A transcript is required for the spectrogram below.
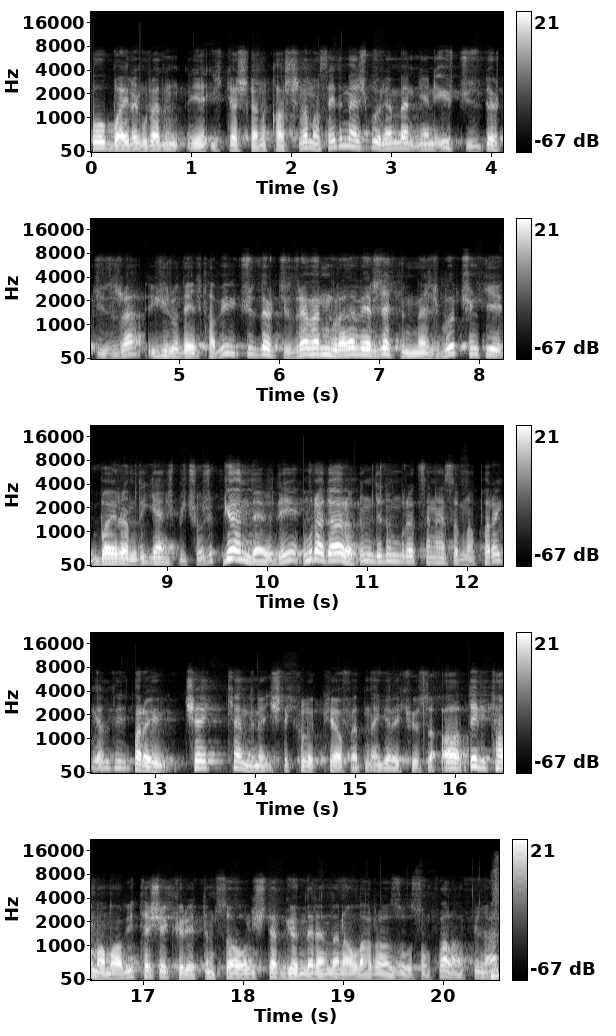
O bayram Murat'ın e, ihtiyaçlarını karşılamasaydı mecburen ben yani 300-400 lira, euro değil tabii 300-400 lira ben Murat'a verecektim mecbur. Çünkü bayramdı genç bir çocuk. Gönderdi. Murat'ı aradım dedim Murat senin hesabına para geldi. Parayı çek kendine işte kılık kıyafet ne gerekiyorsa al. Dedi tamam abi teşekkür ettim sağ ol işte gönderenden Allah razı olsun falan filan.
